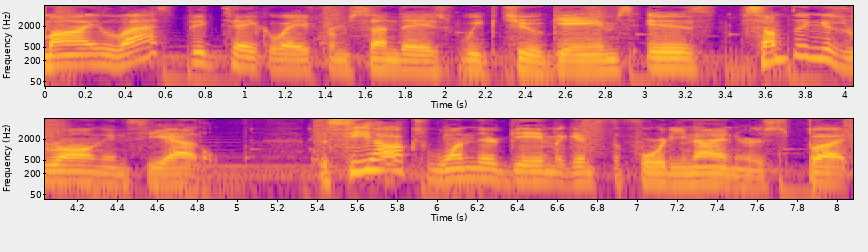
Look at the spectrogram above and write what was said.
My last big takeaway from Sunday's Week 2 games is something is wrong in Seattle. The Seahawks won their game against the 49ers, but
